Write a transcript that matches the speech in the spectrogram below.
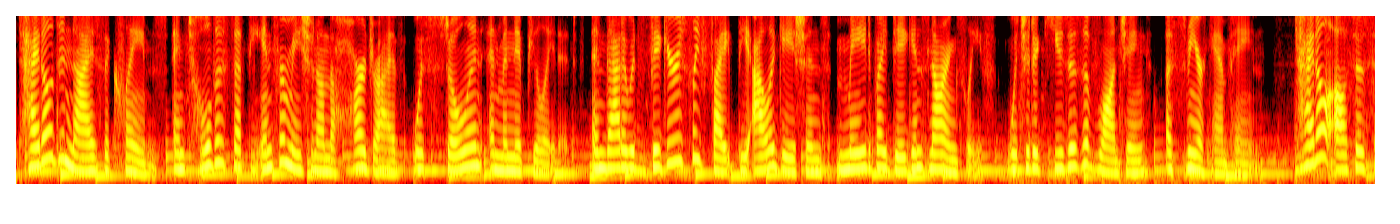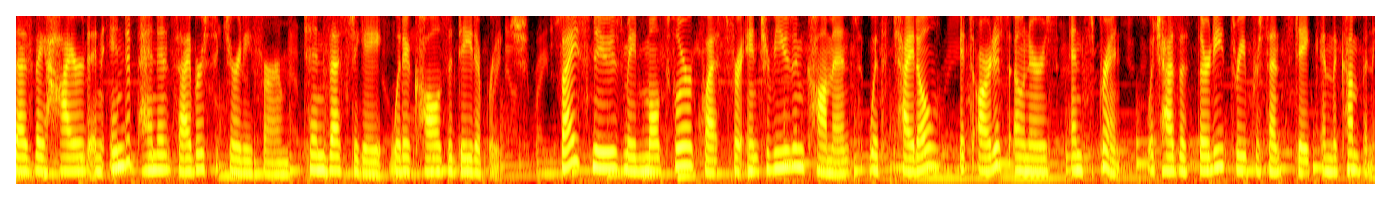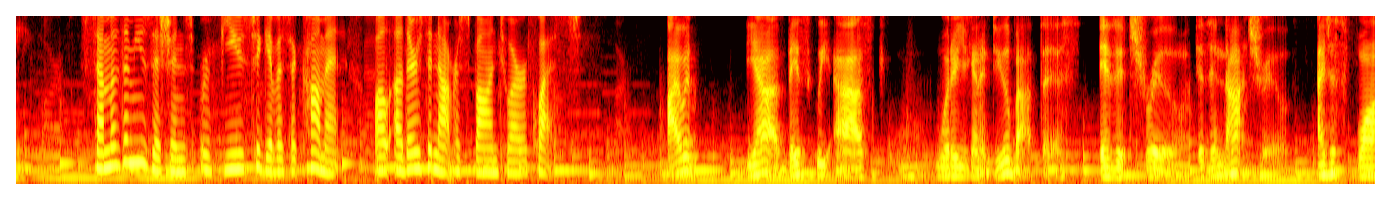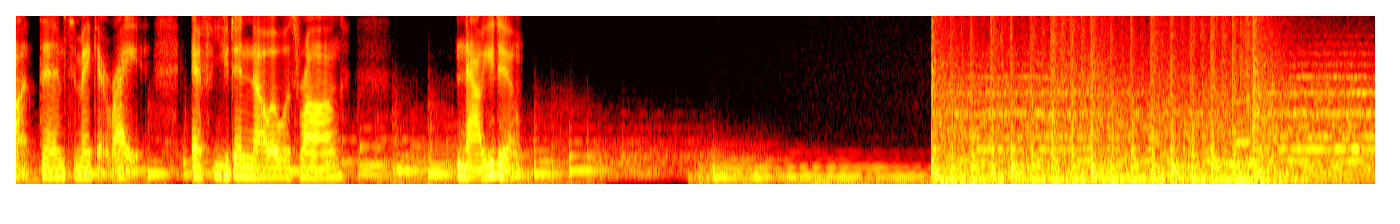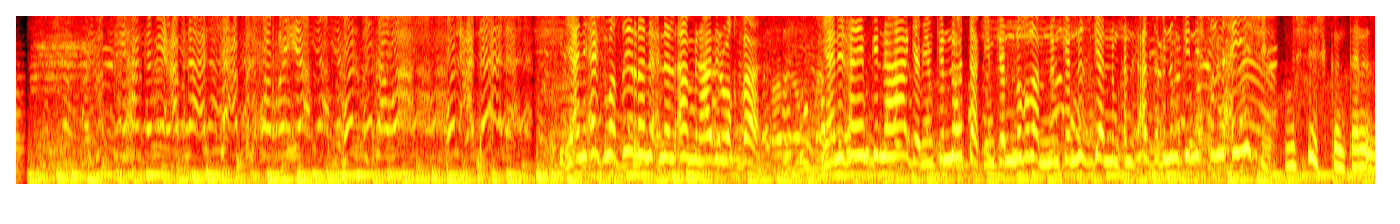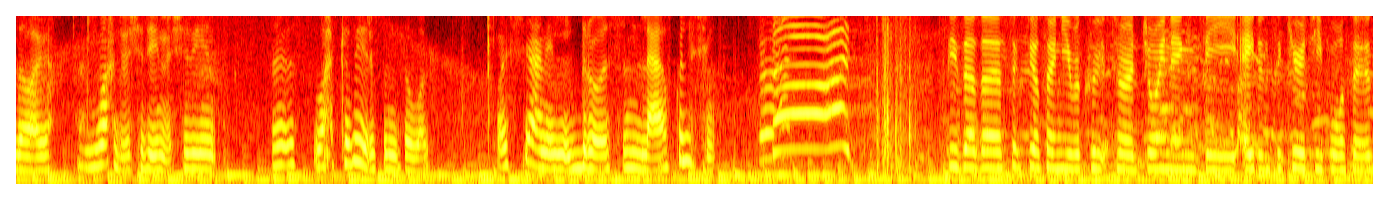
Tidal denies the claims and told us that the information on the hard drive was stolen and manipulated, and that it would vigorously fight the allegations made by Dagens Næringsliv, which it accuses of launching a smear campaign. Tidal also says they hired an independent cybersecurity firm to investigate what it calls a data breach. Vice News made multiple requests for interviews and comments with Tidal, its artist owners, and Sprint, which has a 33% stake in the company. Some of the musicians refused to give us a comment, while others did not respond to our request. I would, yeah, basically ask, what are you going to do about this? Is it true? Is it not true? I just want them to make it right. If you didn't know it was wrong, now you do. إيش مصيرنا نحن الآن من هذه الوقفات؟ يعني نحن يمكن نهاجم يمكن نهتك يمكن نظلم يمكن نسجن يمكن نتعذب يمكن يحصل لنا أي شيء. مش ليش كنت أنا زواجة 21 20 يعني بس واحد كبير يكون متزوج وش يعني الدروس نلعب كل شيء. These are the 60 or so new recruits who are joining the Aden security forces.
